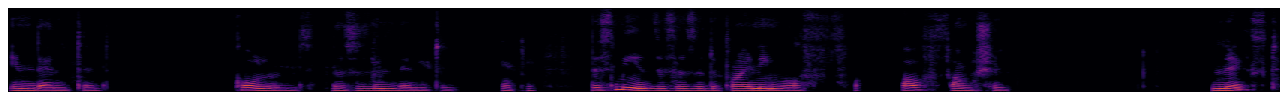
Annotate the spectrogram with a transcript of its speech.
indented. Colons this is indented okay? This means this is a defining of a function. Next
